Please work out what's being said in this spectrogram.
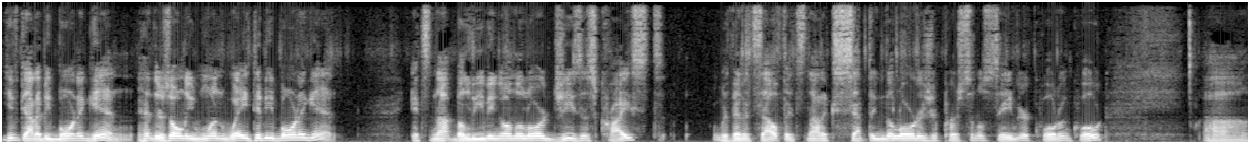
you've got to be born again, and there's only one way to be born again. It's not believing on the Lord Jesus Christ within itself, it's not accepting the Lord as your personal Savior, quote unquote. Uh,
